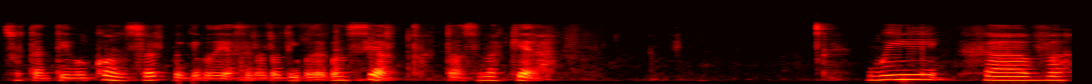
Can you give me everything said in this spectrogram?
sustantivo concert porque podría ser otro tipo de concierto. Entonces nos queda We have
